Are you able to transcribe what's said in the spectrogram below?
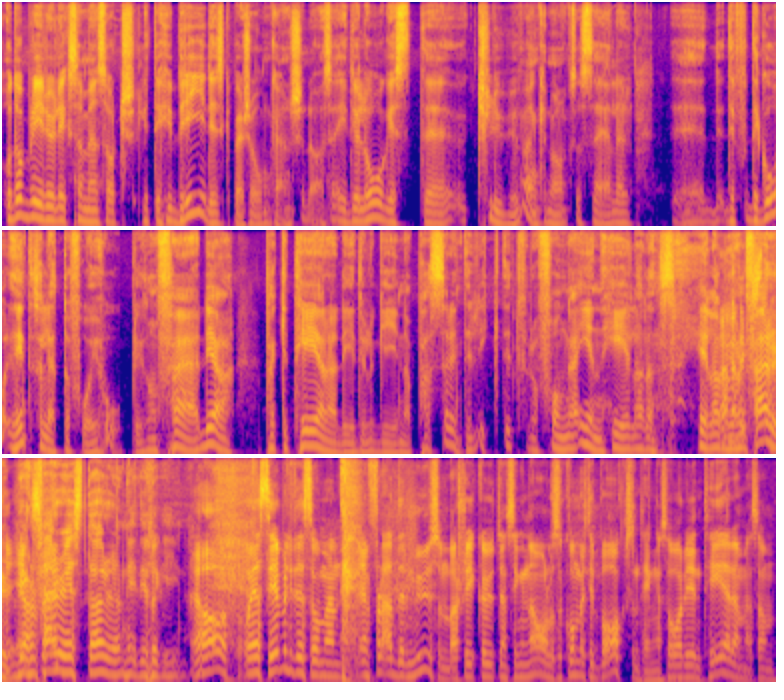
och då blir du liksom en sorts lite hybridisk person kanske. Då. Så ideologiskt eh, kluven kan man också säga. Eller, eh, det, det, går, det är inte så lätt att få ihop. Liksom, färdiga paketerade ideologierna passar inte riktigt för att fånga in hela, den, hela Björn Ferry. Björn Ferry är större än ideologin. Ja, och jag ser mig lite som en, en fladdermus som bara skickar ut en signal och så kommer tillbaka någonting och så orienterar mig som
